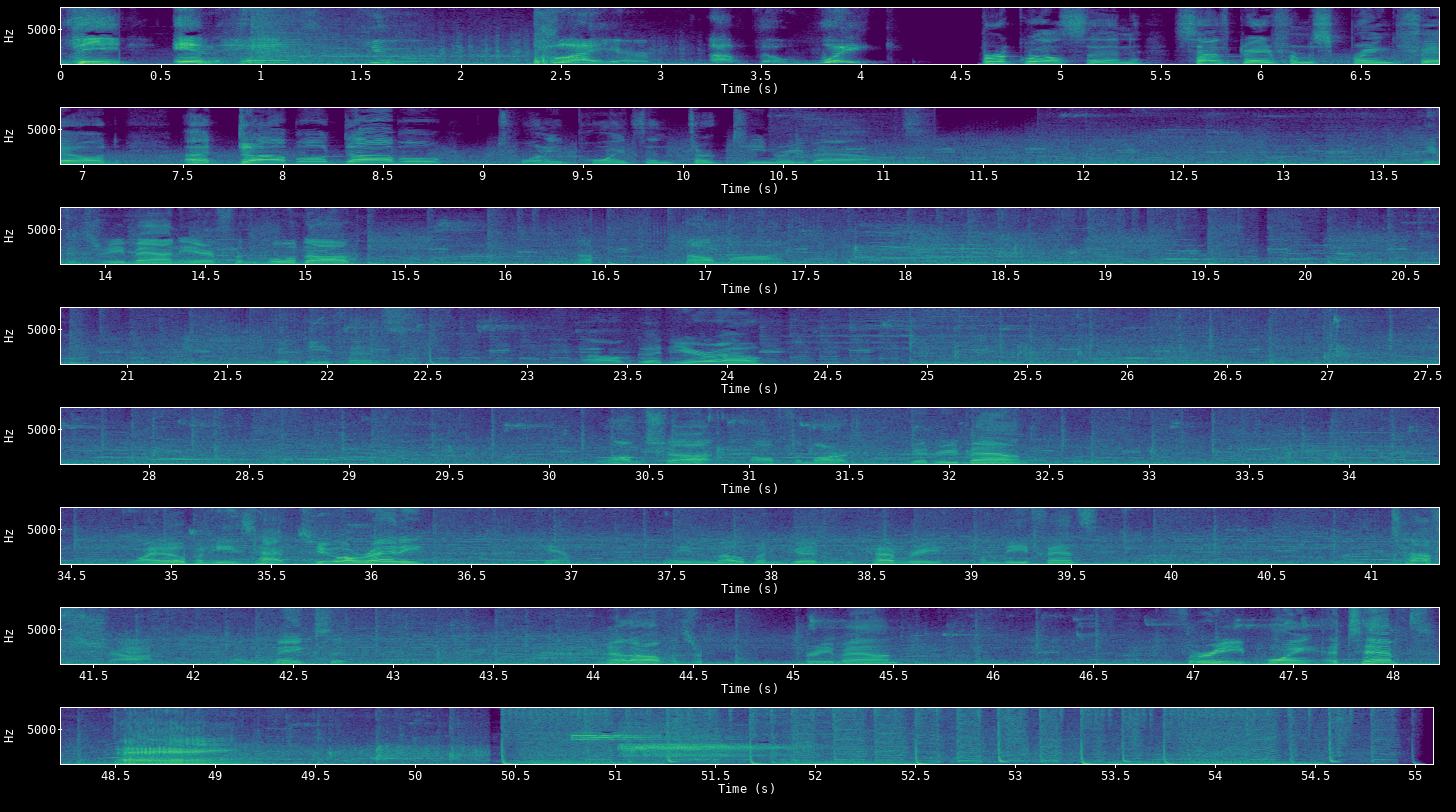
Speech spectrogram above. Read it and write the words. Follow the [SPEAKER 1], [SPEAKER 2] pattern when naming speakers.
[SPEAKER 1] the Enhance U Player of the Week.
[SPEAKER 2] Burke Wilson, seventh grade from Springfield, a double double, 20 points and 13 rebounds.
[SPEAKER 3] Defense rebound here for the Bulldog. Oh, oh my. Good defense. Oh, good Euro. Long shot off the mark. Good rebound. Wide open. He's had two already. Can't leave him open. Good recovery from defense. Tough shot, he makes it. Another offensive rebound. Three point attempt. Bang.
